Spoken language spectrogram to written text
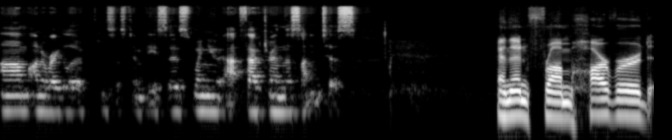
um, on a regular, consistent basis when you factor in the scientists. And then from Harvard,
